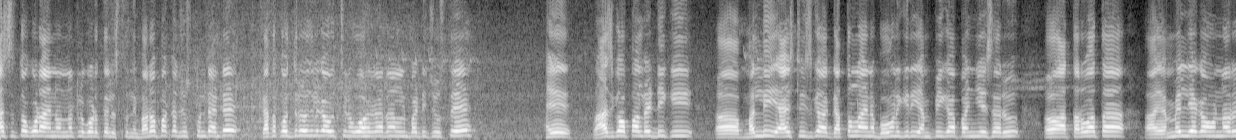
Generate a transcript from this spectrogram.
ఆశతో కూడా ఆయన ఉన్నట్లు కూడా తెలుస్తుంది. మరోపక్క చూసుకుంటే అంటే గత కొద్ది రోజులుగా వచ్చిన ఊహాగానాలను బట్టి చూస్తే ఏ రాజగోపాల్ రెడ్డికి మళ్ళీ యాస్టీస్గా గతంలో ఆయన భువనగిరి ఎంపీగా పనిచేశారు. ఆ తర్వాత ఎమ్మెల్యేగా ఉన్నారు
